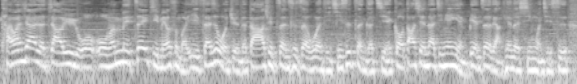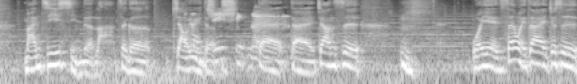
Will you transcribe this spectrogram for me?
台湾现在的教育，我我们没这一集没有什么意思，但是我觉得大家去正视这个问题，其实整个结构到现在今天演变这两天的新闻，其实蛮畸形的啦。这个教育的畸形，对对，这样是嗯，我也身为在就是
